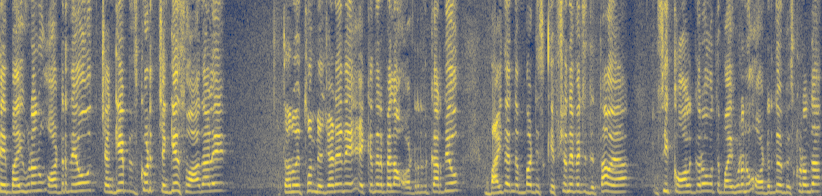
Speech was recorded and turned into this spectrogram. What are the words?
ਤੇ ਬਾਈ ਹੁਣਾਂ ਨੂੰ ਆਰਡਰ ਦਿਓ ਚੰਗੇ ਬਿਸਕੁਟ ਚੰਗੇ ਸਵਾਦ ਵਾਲੇ ਤੁਹਾਨੂੰ ਇੱਥੋਂ ਮਿਲ ਜਾਣੇ ਨੇ। ਇੱਕ ਦਿਨ ਪਹਿਲਾਂ ਆਰਡਰ ਕਰ ਦਿਓ। ਬਾਈ ਦਾ ਨੰਬਰ ਡਿਸਕ੍ਰਿਪਸ਼ਨ ਦੇ ਵਿੱਚ ਦਿੱਤਾ ਹੋਇਆ। ਤੁਸੀਂ ਕਾਲ ਕਰੋ ਤੇ ਬਾਈ ਹੁਣਾਂ ਨੂੰ ਆਰਡਰ ਦਿਓ ਬਿਸਕੁਟਾਂ ਦਾ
